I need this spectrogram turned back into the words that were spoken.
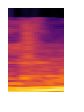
Yeah.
